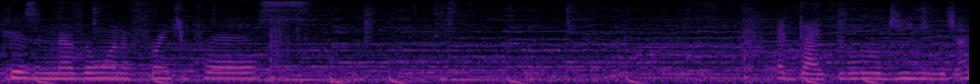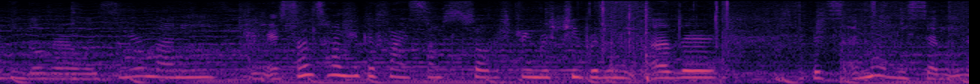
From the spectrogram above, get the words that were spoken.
Here's another one, a French press. A diaper little genie, which I think those are of your money. And sometimes you can find some soda streamers cheaper than the other. If it's, it might be 79.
